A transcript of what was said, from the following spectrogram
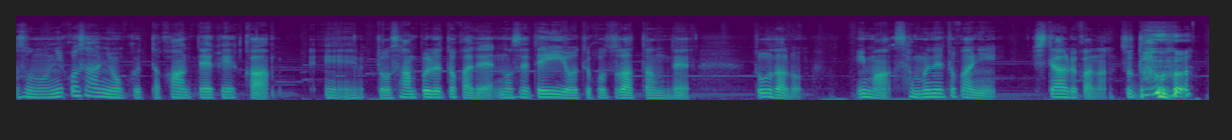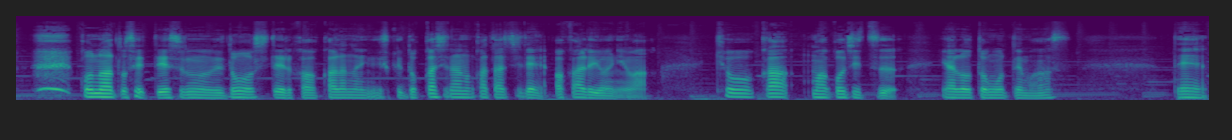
そのニコさんに送った鑑定結果、えっ、と、サンプルとかで載せていいよってことだったので、どうだろう？今、サムネとかにしてあるかな？ちょっと この後設定するのでどうしてるかわからないんですけど、どっかしらの形でわかるようには、今日か、まあ後日やろうと思ってます。で、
